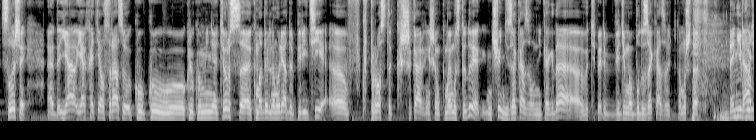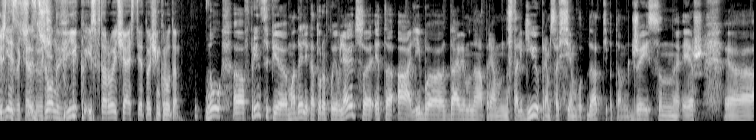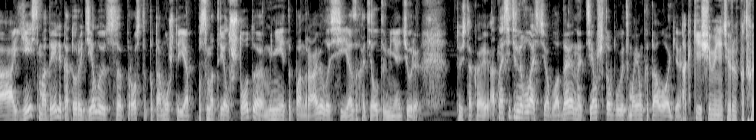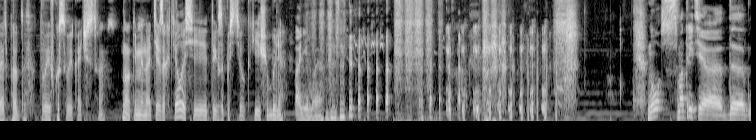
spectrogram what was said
Слушай, э, я, я хотел сразу к, к, Клюкву Миниатюрс э, к модельному ряду перейти э, в- к- просто к шикарнейшим, к моему стыду. Я ничего не заказывал никогда, а вот теперь, видимо, буду заказывать, потому что Да не будешь ты заказывать. Джон Вик из второй части, это очень круто. Ну, э, в принципе, модели, которые появляются, это А, либо давим на прям ностальгию, прям совсем вот, да, типа там Джейсон, Эш, Э, а есть модели, которые делаются просто потому, что я посмотрел что-то, мне это понравилось, и я захотел это в миниатюре. То есть такая относительно властью обладаю над тем, что будет в моем каталоге. А какие еще миниатюры подходят под твои вкусовые качества? Ну, вот именно тебе захотелось, и ты их запустил. Какие еще были? Аниме. Ну, смотрите, да,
